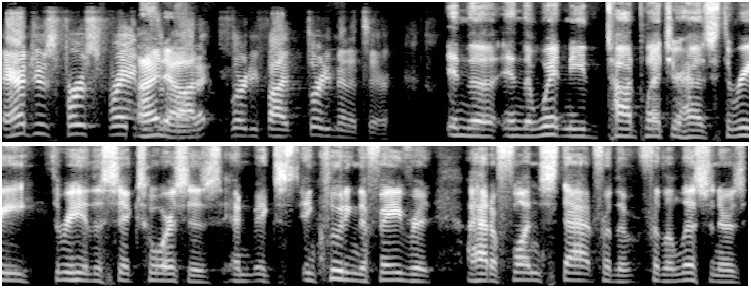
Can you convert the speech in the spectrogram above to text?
Andrew's first frame. I know. About it, 35, 30 minutes here in the in the Whitney, Todd Pletcher has three three of the six horses, and ex, including the favorite. I had a fun stat for the for the listeners.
